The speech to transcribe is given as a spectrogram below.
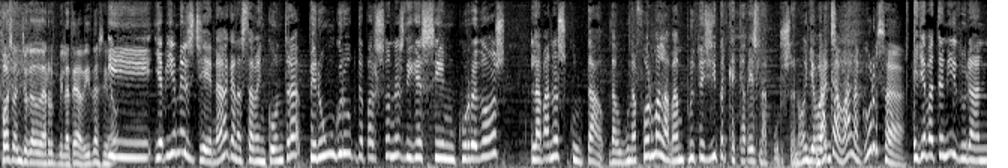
Posa un jugador de rugby la teva vida, si no... i hi havia més gent eh, que n'estava en contra, però un grup de persones, diguéssim, corredors, la van escoltar. D'alguna forma la van protegir perquè acabés la cursa. No? Va Llavors, acabar la cursa! ella va tenir durant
